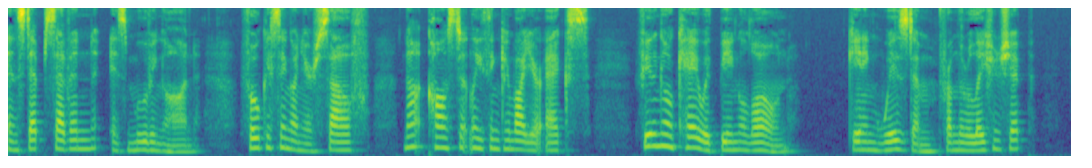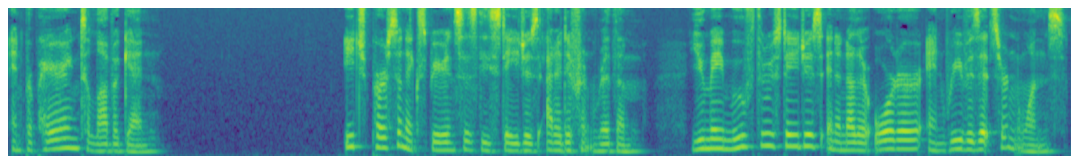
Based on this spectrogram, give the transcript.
And step seven is moving on, focusing on yourself, not constantly thinking about your ex, feeling okay with being alone, gaining wisdom from the relationship, and preparing to love again. Each person experiences these stages at a different rhythm. You may move through stages in another order and revisit certain ones.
